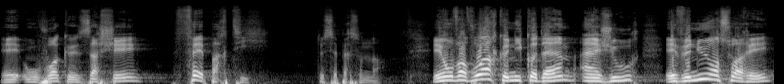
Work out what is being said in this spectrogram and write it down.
Et on voit que Zachée fait partie de ces personnes-là. Et on va voir que Nicodème, un jour, est venu en soirée.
